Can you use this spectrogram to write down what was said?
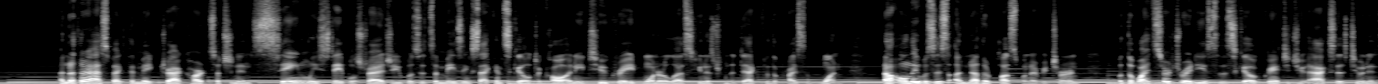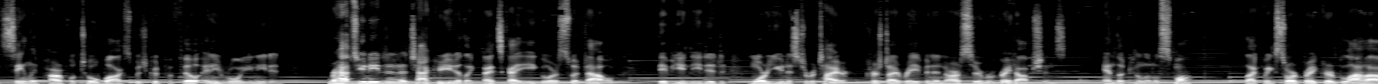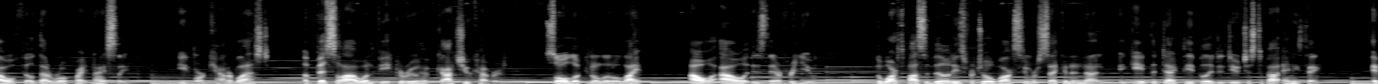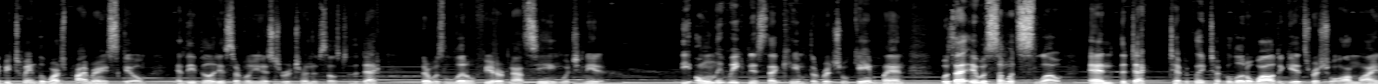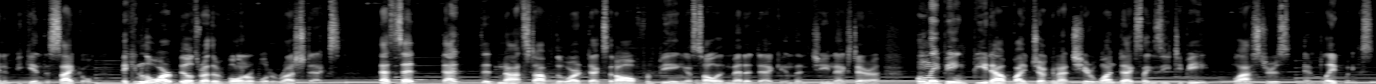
Another aspect that made Dragheart such an insanely stable strategy was its amazing second skill to call any 2 grade 1 or less units from the deck for the price of 1. Not only was this another plus 1 every turn, but the wide search radius of the skill granted you access to an insanely powerful toolbox which could fulfill any role you needed. Perhaps you needed an attacker unit like Night Sky Eagle or Swift Owl, Maybe you needed more units to retire. Cursed Eye Raven and Arcer were great options. And looking a little small, Blackwing Swordbreaker and Belial Owl filled that role quite nicely. Need more Counterblast? Abyssal Owl and Vikaru have got you covered. Soul looking a little light? Owl Owl is there for you. Luard's possibilities for toolboxing were second to none and gave the deck the ability to do just about anything. And between Luard's primary skill and the ability of several units to return themselves to the deck, there was little fear of not seeing what you needed. The only weakness that came with the ritual game plan was that it was somewhat slow, and the deck typically took a little while to get its ritual online and begin the cycle, making Luard builds rather vulnerable to rush decks. That said, that did not stop the Luard decks at all from being a solid meta deck in the G Next era, only being beat out by Juggernaut Tier 1 decks like ZTP, Blasters, and Bladewings.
